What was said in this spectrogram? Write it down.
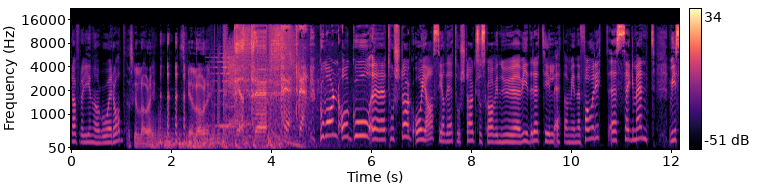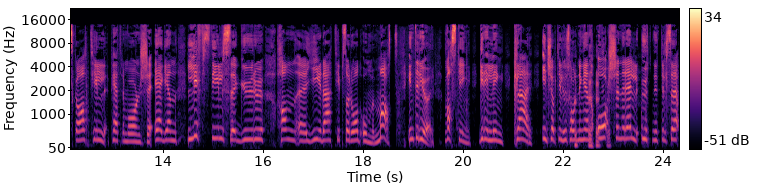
Klar for å gi noen gode råd? Jeg skal love deg. Skal jeg love deg. God og god eh, torsdag. Og ja, siden det er torsdag, så skal vi nå eh, videre til et av mine favorittsegment. Vi skal til P3 Morgens egen livsstilsguru. Han eh, gir deg tips og råd om mat, interiør, vasking, grilling, klær, innkjøp til husholdningen og generell utnyttelse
